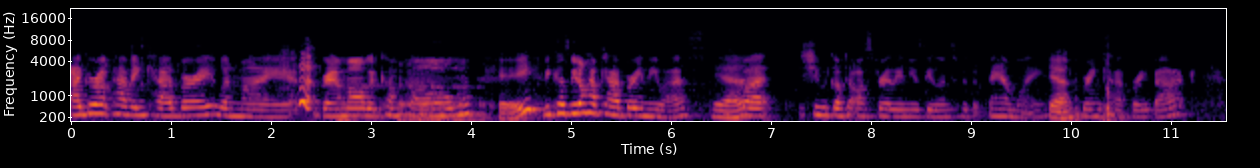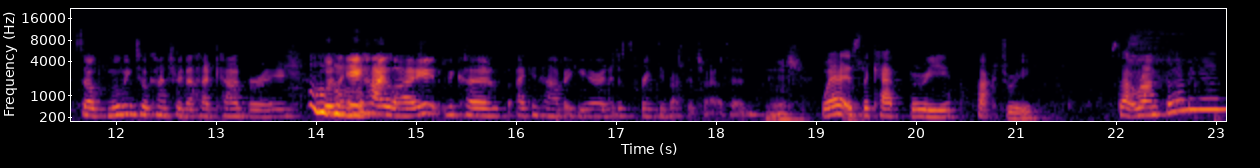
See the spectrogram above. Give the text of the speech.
I grew up having Cadbury when my grandma would come home Okay. because we don't have Cadbury in the U.S. Yeah. But she would go to Australia and New Zealand to visit family. Yeah. To bring Cadbury back. So moving to a country that had Cadbury was a highlight because I can have it here and it just brings me back to childhood. Nice. Where is the Cadbury factory? Is that around Birmingham?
